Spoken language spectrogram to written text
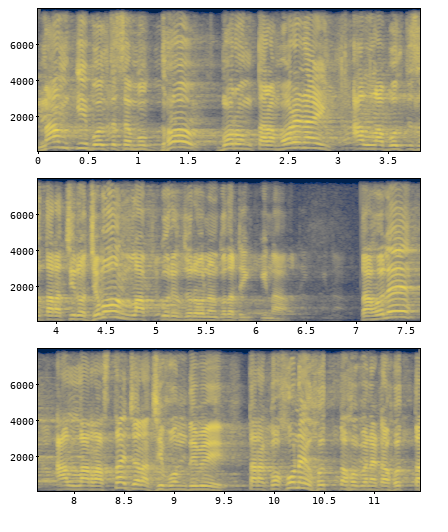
নাম কি? বলতেছে মুগ্ধ। বরং তারা মরে নাই। আল্লাহ বলতেছে, তারা চিরজীবন লাভ করে। জোরে কথা ঠিক কিনা? তাহলে আল্লাহ রাস্তায় যারা জীবন দেবে তারা কখনোই হত্যা হবে না, এটা হত্যা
